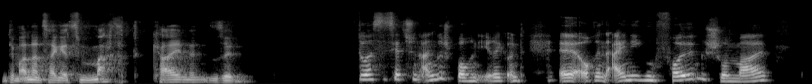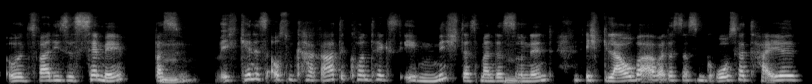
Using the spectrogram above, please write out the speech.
und dem anderen zeigen, es macht keinen Sinn. Du hast es jetzt schon angesprochen, Erik, und äh, auch in einigen Folgen schon mal. Und zwar dieses Semme, was mhm ich kenne es aus dem Karate-Kontext eben nicht, dass man das hm. so nennt. Ich glaube aber, dass das ein großer Teil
